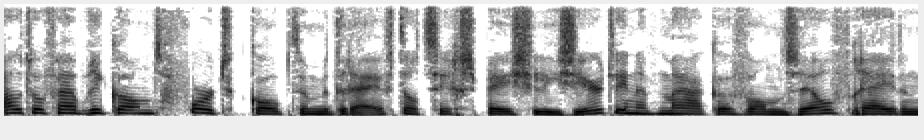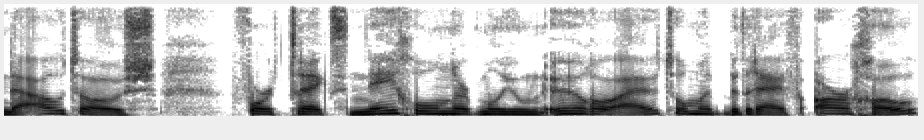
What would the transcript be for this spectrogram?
Autofabrikant Ford koopt een bedrijf dat zich specialiseert in het maken van zelfrijdende auto's. Ford trekt 900 miljoen euro uit om het bedrijf Argo,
